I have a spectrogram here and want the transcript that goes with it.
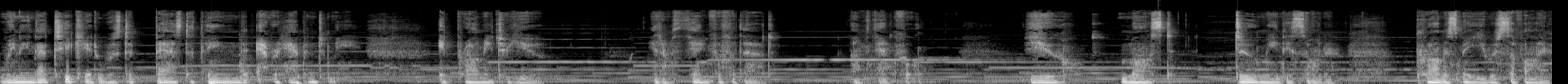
winning that ticket was the best thing that ever happened to me. It brought me to you, and I'm thankful for that. I'm thankful. You must do me this honor. Promise me you will survive,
